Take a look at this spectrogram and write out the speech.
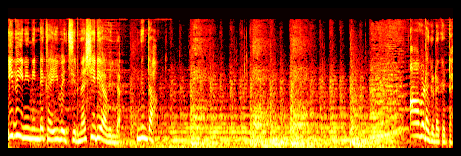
ഇത് ഇനി നിന്റെ കൈ വെച്ചിരുന്ന ശരിയാവില്ല. നിന്താ? അവിടെ കിടക്കട്ടെ.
